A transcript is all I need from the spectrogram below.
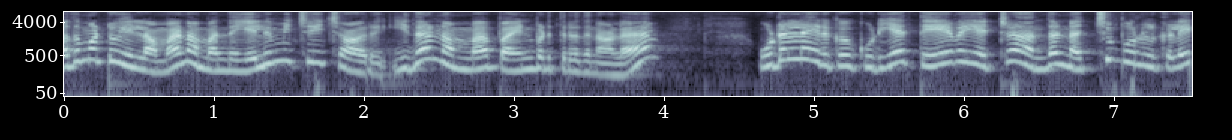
அது மட்டும் இல்லாமல் நம்ம அந்த எலுமிச்சை சாறு இதை நம்ம பயன்படுத்துறதுனால உடலில் இருக்கக்கூடிய தேவையற்ற அந்த நச்சு பொருட்களை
